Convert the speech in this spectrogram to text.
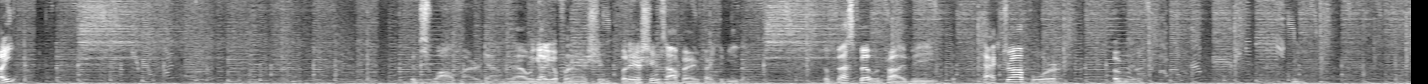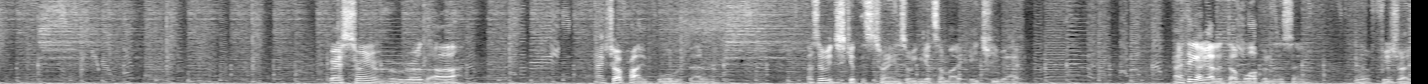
Right? It's Wildfire down. No, we gotta go for an Airstream. But Airstream's not very effective either. The best bet would probably be Attack Drop or Overgrowth. Hmm. Grass terrain or overgrowth? Uh, attack drop probably a little bit better. I say we just get this terrain so we can get some HP back. I think I got to double up into this thing. You know, freeze ride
